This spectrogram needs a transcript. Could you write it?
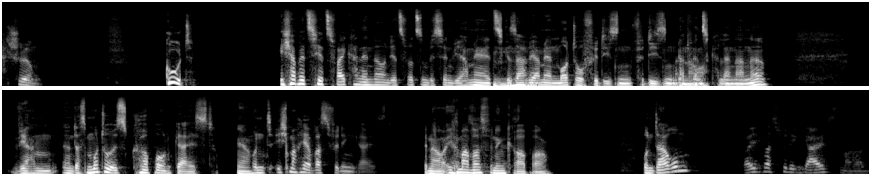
Entschuldigung. Gut. Ich habe jetzt hier zwei Kalender und jetzt wird's ein bisschen, wir haben ja jetzt Mhm. gesagt, wir haben ja ein Motto für diesen, für diesen Genau. Adventskalender, ne? Wir haben, äh, das Motto ist Körper und Geist. Ja. Und ich mache ja was für den Geist. Genau, ich Ja, mach was für den. Körper. Und darum, weil ich was für den Geist mache,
